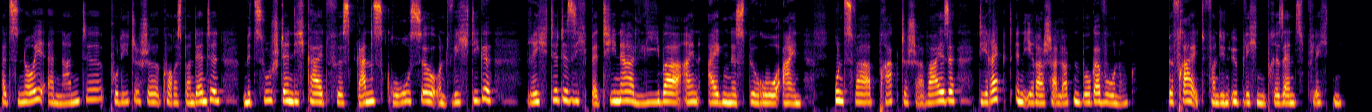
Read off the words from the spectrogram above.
Als neu ernannte politische Korrespondentin mit Zuständigkeit fürs ganz Große und Wichtige richtete sich Bettina lieber ein eigenes Büro ein, und zwar praktischerweise direkt in ihrer Charlottenburger Wohnung, befreit von den üblichen Präsenzpflichten,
